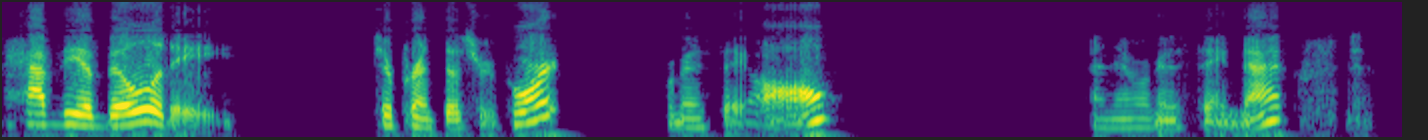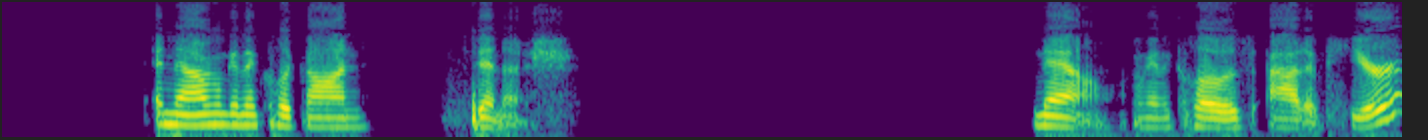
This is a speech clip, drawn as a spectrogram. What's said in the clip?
have the ability to print this report? We're going to say all. And then we're going to say next. And now I'm going to click on Finish. Now, I'm going to close out of here,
